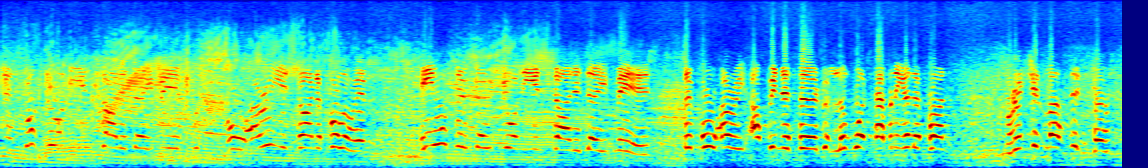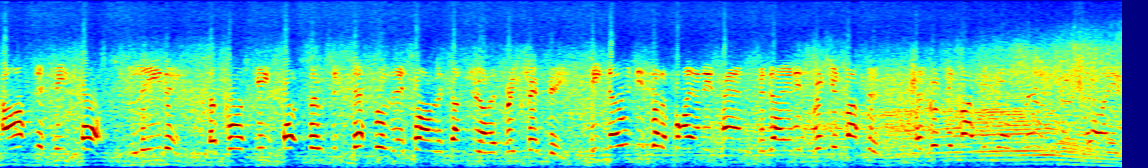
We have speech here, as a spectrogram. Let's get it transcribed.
And got through on the inside of Dave Mears. Paul Hurry is trying to follow him. He also goes through on the inside of Dave Mears. So Paul Hurry up in the third, but look what's happening at the front. Richard Musson goes after Keith Potts, leading. Of course, Keith Potts so successful in this part of the country on a 350. He knows he's got a fight on his hands today, and it's Richard Musson. As Richard Musson goes very, very wide,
